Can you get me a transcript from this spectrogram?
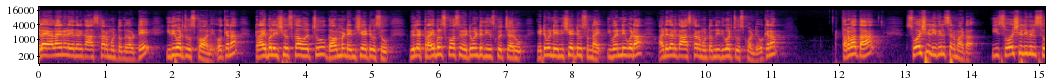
ఇలా ఎలా అయినా ఏదైనా ఆస్కారం ఉంటుంది కాబట్టి ఇది కూడా చూసుకోవాలి. ఓకేనా? ట్రైబల్ ఇష్యూస్ కావచ్చు గవర్నమెంట్ ఇనిషియేటివ్స్ వీళ్ళ ట్రైబల్స్ కోసం ఎటువంటి తీసుకొచ్చారు ఎటువంటి ఇనిషియేటివ్స్ ఉన్నాయి ఇవన్నీ కూడా అడిగడానికి ఆస్కారం ఉంటుంది. ఇది కూడా చూసుకోండి. ఓకేనా? తర్వాత సోషల్ ఇవిల్స్ అనమాట ఈ సోషల్ ఇవిల్స్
